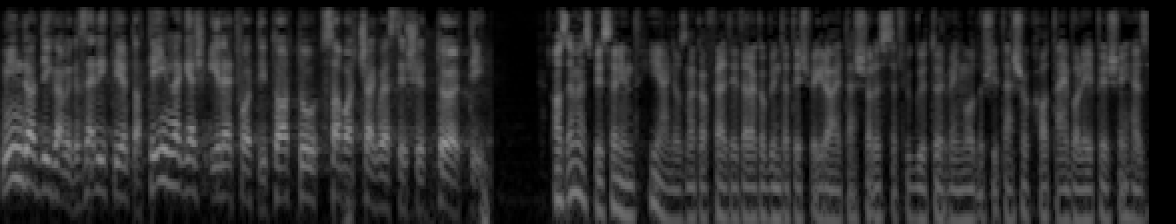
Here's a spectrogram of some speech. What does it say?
mindaddig, amíg az elítélt a tényleges életfogytig tartó szabadságvesztését tölti. Az MSZP szerint hiányoznak a feltételek a büntetés végrehajtással összefüggő törvénymódosítások hatályba lépéséhez.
